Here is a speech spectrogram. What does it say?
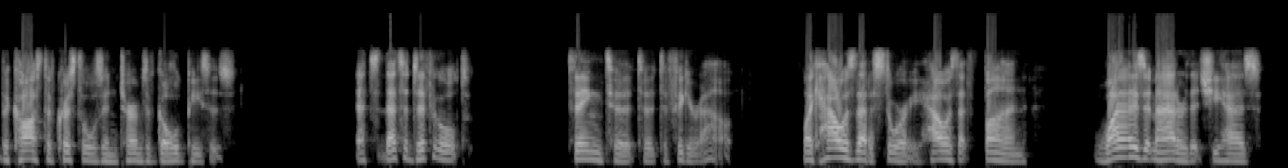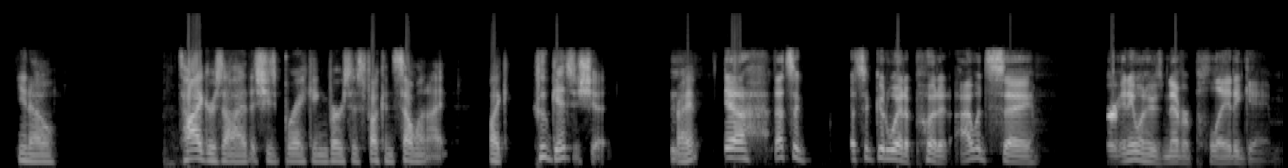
the cost of crystals in terms of gold pieces, that's that's a difficult thing to to to figure out. Like how is that a story? How is that fun? Why does it matter that she has, you know, tiger's eye that she's breaking versus fucking selenite? Like who gives a shit? Mm, right? Yeah, that's a that's a good way to put it. I would say for anyone who's never played a game,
